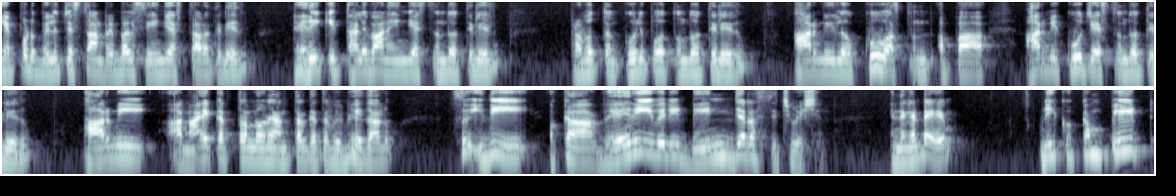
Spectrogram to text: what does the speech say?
ఎప్పుడు బెలుచిస్తాన్ రిబల్స్ ఏం చేస్తారో తెలియదు టెరీకి తాలిబాన్ ఏం చేస్తుందో తెలియదు ప్రభుత్వం కూలిపోతుందో తెలియదు ఆర్మీలో కూ వస్తుందో అప్ప- ఆర్మీ కూ చేస్తుందో తెలియదు ఆర్మీ ఆ నాయకత్వంలోనే అంతర్గత విభేదాలు సో ఇది ఒక వెరీ వెరీ డేంజరస్ సిచ్యువేషన్ ఎందుకంటే నీకు కంప్లీట్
